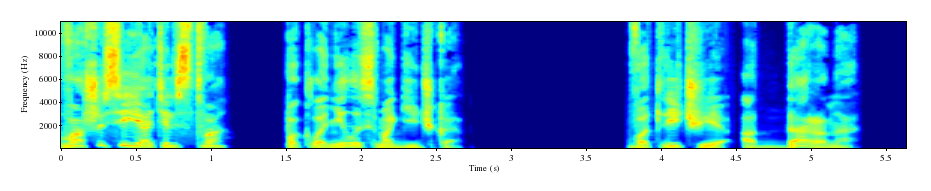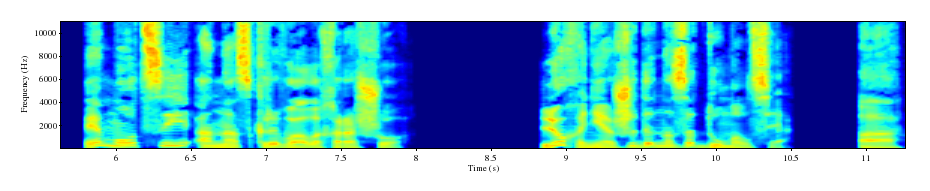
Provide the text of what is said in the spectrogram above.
ваше сиятельство», — поклонилась магичка. В отличие от Дарана, эмоции она скрывала хорошо. Леха неожиданно задумался, а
